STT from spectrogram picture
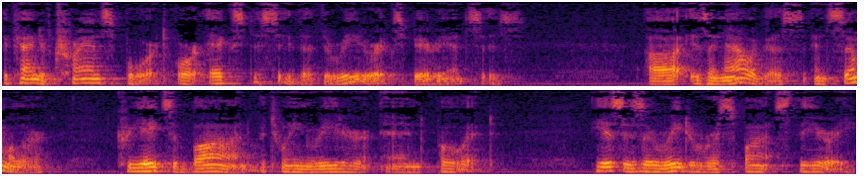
the kind of transport or ecstasy that the reader experiences uh, is analogous and similar, creates a bond between reader and poet. His is a reader response theory,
